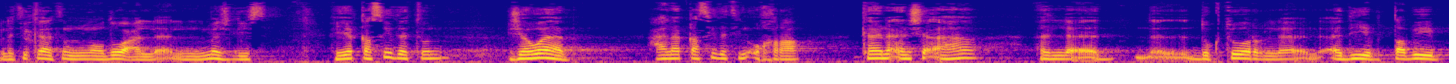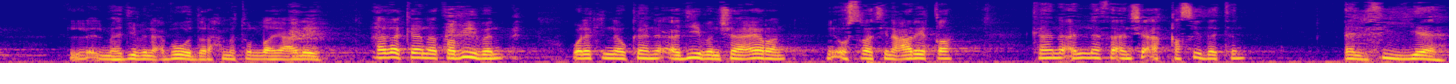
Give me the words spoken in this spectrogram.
التي كانت من موضوع المجلس هي قصيدة جواب على قصيدة أخرى كان أنشأها الدكتور الأديب الطبيب المهدي بن عبود رحمة الله عليه. هذا كان طبيبا ولكنه كان أديبا شاعرا من أسرة عريقة. كان ألف أنشأ قصيدة ألفية.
